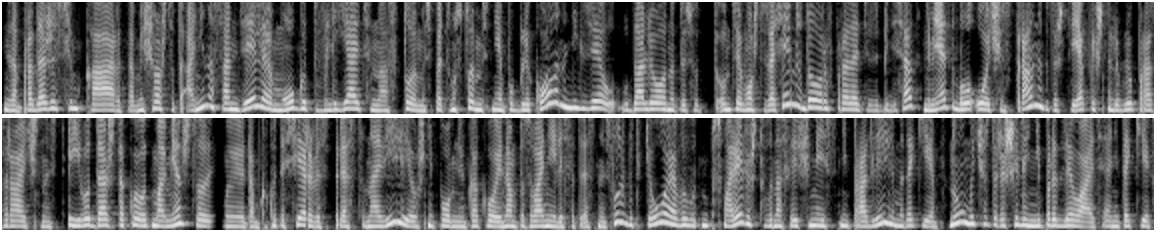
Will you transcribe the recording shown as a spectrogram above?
не знаю, продажа сим-карт, там еще что-то, они на самом деле могут влиять на стоимость. Поэтому стоимость не опубликована нигде удаленно. То есть вот он тебе может и за 70 долларов продать, и за 50. Для меня это было очень странно, потому что я, конечно, люблю прозрачность. И вот даже такой вот момент, что мы там какой какой-то сервис приостановили, я уж не помню какой, нам позвонили, соответственно, из службы, такие, ой, а вы вот мы посмотрели, что вы на следующий месяц не продлили, мы такие, ну, мы что-то решили не продлевать. Они такие,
